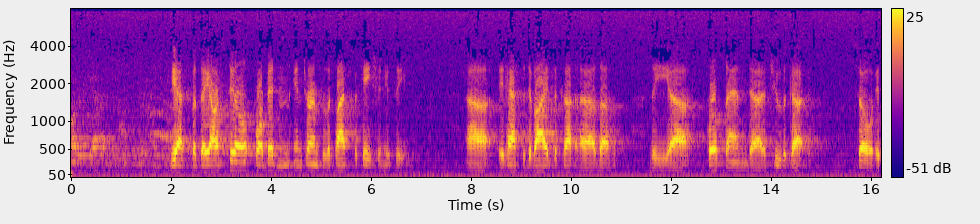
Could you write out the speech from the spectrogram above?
longer scavengers. Yes, but they are still forbidden in terms of the classification, you see. Uh, it has to divide the, cu- uh, the, the uh, hoof and uh, chew the cud. So it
